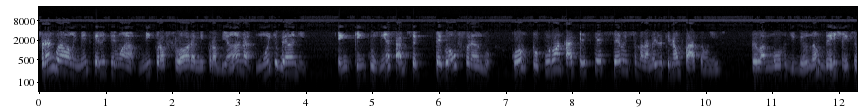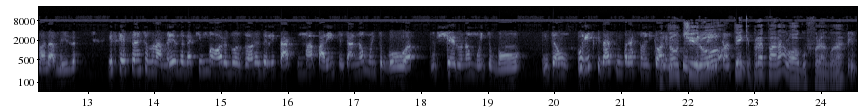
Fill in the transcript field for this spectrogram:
Frango é um alimento que ele tem uma microflora microbiana muito grande. Quem, quem cozinha sabe. Você pegou o frango, cortou, por um acaso você esqueceu em cima da mesa, que não façam isso. Pelo amor de Deus, não deixem em cima da mesa. Esqueceu em cima da mesa, daqui uma hora, duas horas, ele está com uma aparência já não muito boa, um cheiro não muito bom, então, por isso que dá essa impressão de que o então, alimento... Então, tirou, tem que preparar logo o frango, né?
